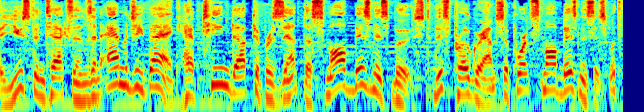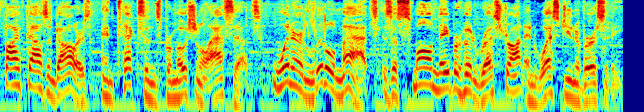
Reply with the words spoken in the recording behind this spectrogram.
The Houston Texans and Amegy Bank have teamed up to present the Small Business Boost. This program supports small businesses with $5,000 and Texans promotional assets. Winner Little Matt's is a small neighborhood restaurant in West University.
